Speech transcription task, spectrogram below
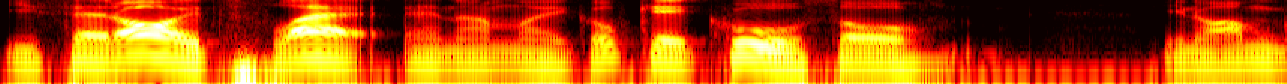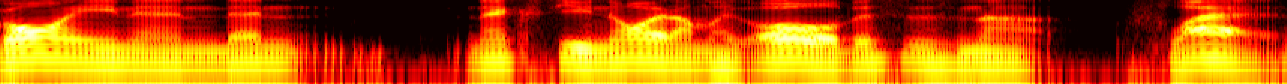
He said, "Oh, it's flat," and I'm like, "Okay, cool." So, you know, I'm going, and then next you know it, I'm like, "Oh, this is not flat."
